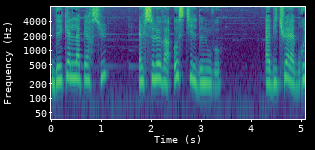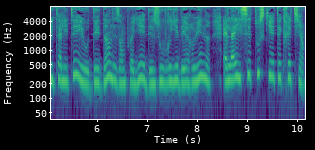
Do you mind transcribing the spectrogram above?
Dès qu'elle l'aperçut, elle se leva hostile de nouveau. Habituée à la brutalité et au dédain des employés et des ouvriers des ruines, elle haïssait tout ce qui était chrétien.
